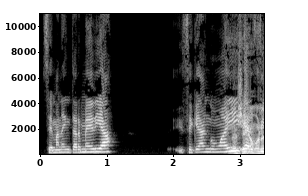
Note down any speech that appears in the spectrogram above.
semana intermedia, y se quedan como ahí, y al final, no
